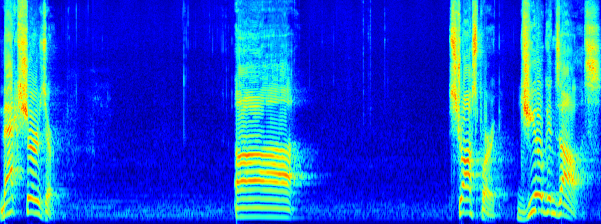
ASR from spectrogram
Max Scherzer. Uh, Strasburg. Gio Gonzalez.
